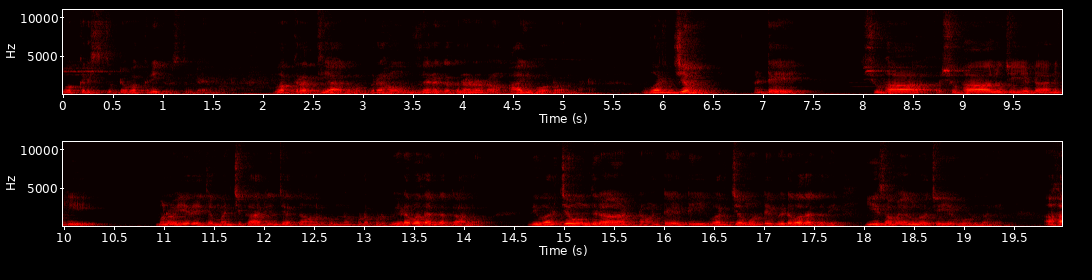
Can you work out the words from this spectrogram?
వక్రిస్తుంటే వక్రీకరిస్తుంటాయి అన్నమాట వక్రత్యాగము గ్రహం వెనకకు నడవటం ఆగిపోవటం అన్నమాట. వర్జము. అంటే శుభ శుభాలు చేయడానికి మనం ఏదైతే మంచి కార్యం చేద్దాం అనుకున్నప్పుడు అప్పుడు విడవదగ్గ కాలం. ఇది వర్జ్యం ఉందిరా అంటాం. అంటే ఏంటి? వర్జ్యం అంటే విడవదగ్గది. ఈ సమయంలో చేయకూడదని. అహ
